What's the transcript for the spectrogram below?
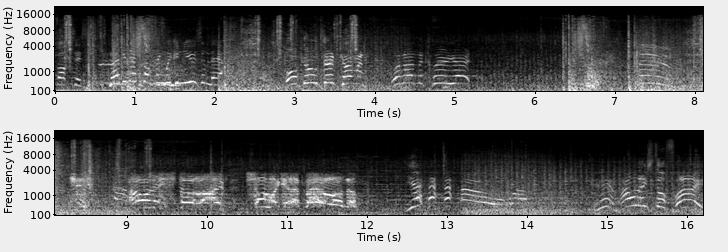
Helicopter! Check the lockboxes. Maybe there's something we can use in there. More goons incoming! We're not in the clear yet! How are they still alive? Someone get a battle on them! Yeah! Damn, how are they still flying?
